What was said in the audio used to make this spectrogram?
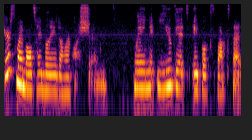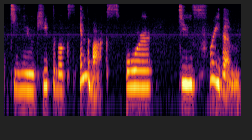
here's my multi-million dollar question. When you get a books box set, do you keep the books in the box or do you free them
